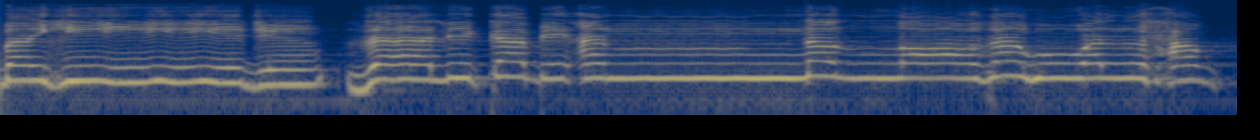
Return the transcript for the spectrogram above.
بهيج. ذلك بأن الله هو الحق.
